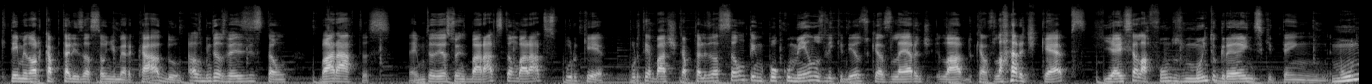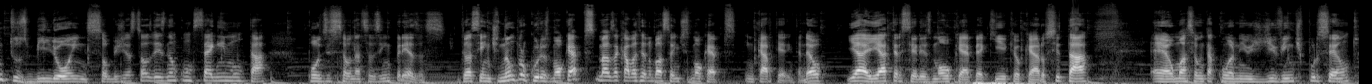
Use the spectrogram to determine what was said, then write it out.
que têm menor capitalização de mercado, elas muitas vezes estão baratas. Né? Muitas vezes ações baratas estão baratas por quê? Por ter baixa capitalização, tem um pouco menos liquidez do que as large, do que as large caps. E aí, sei lá, fundos muito grandes que têm muitos bilhões sob gestão, às vezes não conseguem montar posição nessas empresas. Então assim, a gente não procura small caps, mas acaba tendo bastante small caps em carteira, entendeu? E aí a terceira small cap aqui que eu quero citar é uma ação que está com um earning de 20%,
